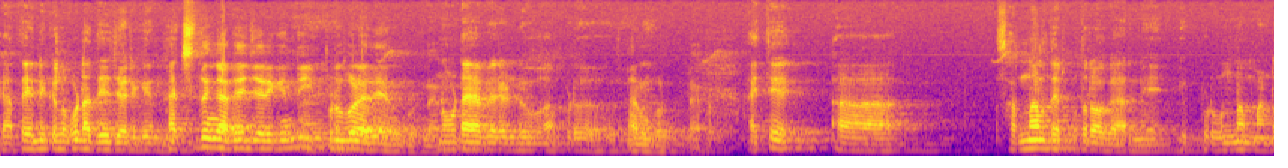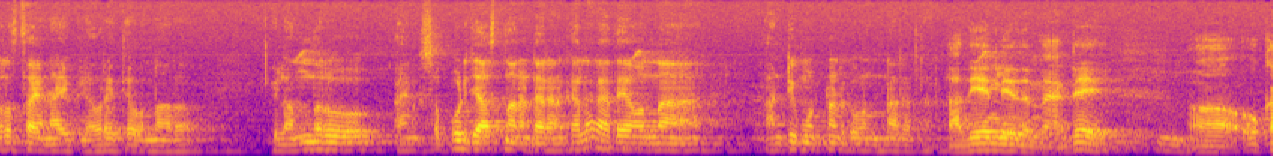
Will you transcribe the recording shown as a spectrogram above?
గత ఎన్నికలు కూడా అదే జరిగింది. ఖచ్చితంగా అదే జరిగింది. ఇప్పుడు కూడా అదే అనుకుంటున్నారు నూట యాభై రెండు అప్పుడు అనుకుంటున్నారు అయితే ఆ, సర్నాల తిరుపతిరావు గారిని ఇప్పుడు ఉన్న మండల స్థాయి నాయకులు ఎవరైతే ఉన్నారో వీళ్ళందరూ ఆయనకు సపోర్ట్ చేస్తున్నారంటారు వెనకాల? అదే ఏమన్నా అంటి ముట్టినట్టుగా ఉంటున్నారట అదేం లేదన్న. అంటే ఒక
